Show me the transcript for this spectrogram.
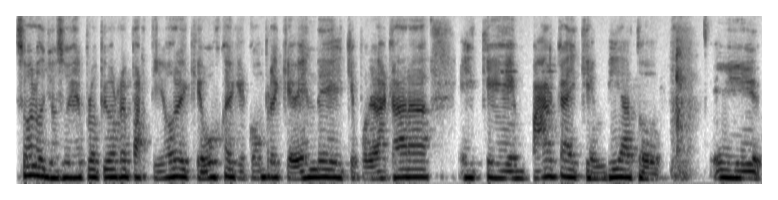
solo, yo soy el propio repartidor, el que busca, el que compra, el que vende, el que pone la cara, el que empaca, el que envía todo. Eh,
